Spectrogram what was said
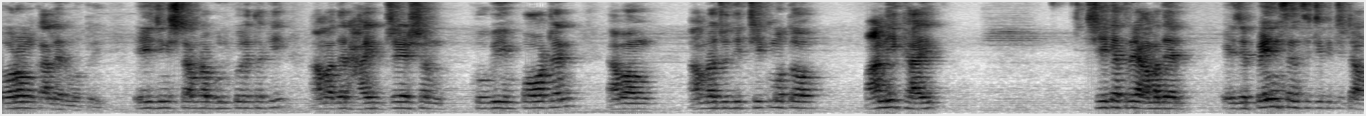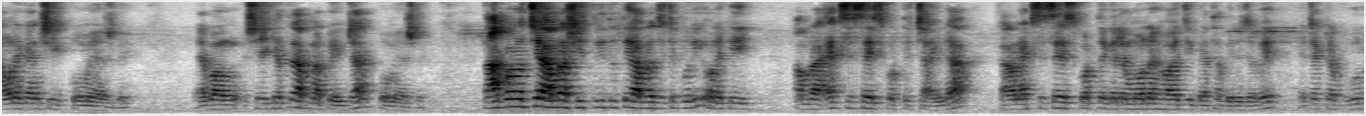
গরমকালের মতোই। এই জিনিসটা আমরা ভুল করে থাকি। আমাদের হাইড্রেশন খুবই ইম্পর্টেন্ট এবং আমরা যদি ঠিক মতো পানি খাই সেই ক্ষেত্রে আমাদের এই যে পেইন সেন্সিটিভিটিটা অনেকাংশেই কমে আসবে এবং সেই ক্ষেত্রে আপনার পেইনটা কমে আসবে। তারপর হচ্ছে আমরা শীত ঋতুতে আমরা যেটা করি, অনেকেই আমরা এক্সারসাইজ করতে চাই না, কারণ এক্সারসাইজ করতে গেলে মনে হয় যে ব্যথা বেড়ে যাবে, এটা একটা ভুল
